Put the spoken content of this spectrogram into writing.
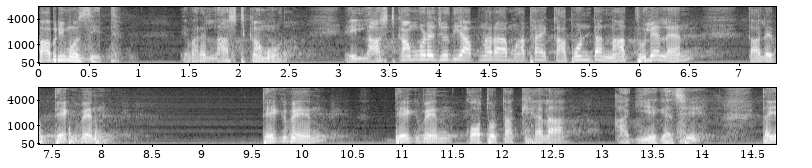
বাবরি মসজিদ। এবারে লাস্ট কামড়। এই লাস্ট কামড়ে যদি আপনারা মাথায় কাপনটা না তুলে নেন, তাহলে দেখবেন দেখবেন দেখবেন কতটা খেলা আগিয়ে গেছে। তাই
